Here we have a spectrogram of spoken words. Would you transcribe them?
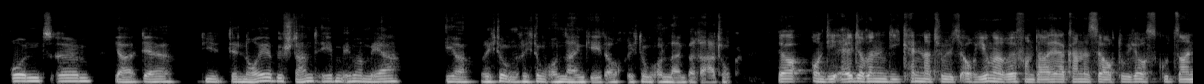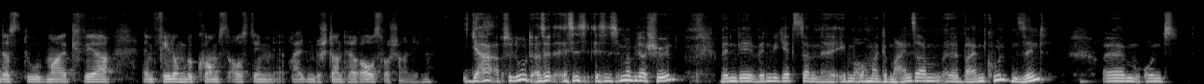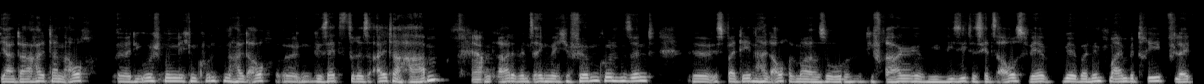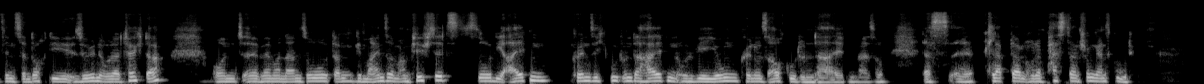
Und ähm, ja, der, die, der neue Bestand eben immer mehr eher Richtung, Richtung Online geht, auch Richtung Online-Beratung. Ja, und die Älteren, die kennen natürlich auch Jüngere, von daher kann es ja auch durchaus gut sein, dass du mal quer Empfehlungen bekommst aus dem alten Bestand heraus wahrscheinlich. Ne? Ja, absolut. Also es ist, es ist immer wieder schön, wenn wir, wenn wir jetzt dann äh, eben auch mal gemeinsam äh, beim Kunden sind ähm, und ja, da halt dann auch äh, die ursprünglichen Kunden halt auch äh, ein gesetzteres Alter haben. Ja. Und gerade wenn es irgendwelche Firmenkunden sind, äh, ist bei denen halt auch immer so die Frage, wie, wie sieht es jetzt aus? Wer, wer übernimmt meinen Betrieb? Vielleicht sind es dann doch die Söhne oder Töchter. Und wenn man dann so dann gemeinsam am Tisch sitzt, so die Alten können sich gut unterhalten und wir Jungen können uns auch gut unterhalten. Also das klappt dann oder passt dann schon ganz gut.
